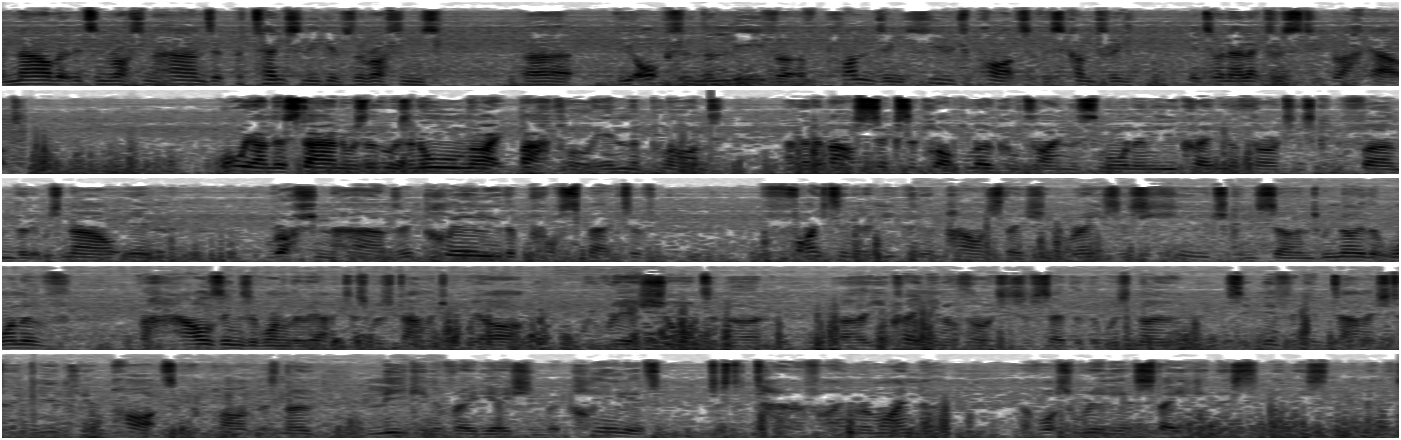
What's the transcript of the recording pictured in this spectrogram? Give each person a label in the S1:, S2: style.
S1: And now that it's in Russian hands, it potentially gives the Russians uh, the option, the lever of plunging huge parts of this country into an electricity blackout. What we understand was that there was an all-night battle in the plant and then about six o'clock local time this morning, the Ukrainian authorities confirmed that it was now in Russian hands. And clearly the prospect of fighting at a nuclear power station raises huge concerns. We know that one of the housings of one of the reactors was damaged. We are reassured to learn uh, Ukrainian authorities have said that there was no significant damage to the nuclear parts of the plant. There's no leaking of radiation, but clearly it's just a terrifying reminder of what's really at stake in this, in this, in this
